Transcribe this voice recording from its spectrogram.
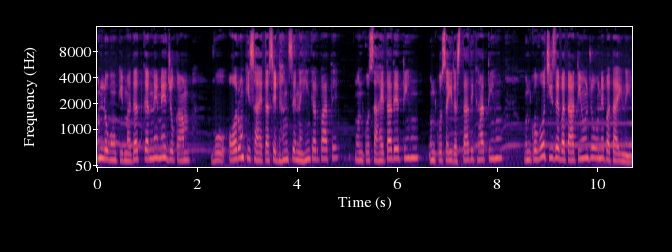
उन लोगों की मदद करने में जो काम वो औरों की सहायता से ढंग से नहीं कर पाते। उनको सहायता देती हूँ, उनको सही रास्ता दिखाती हूँ, उनको वो चीज़ें बताती हूँ जो उन्हें पता ही नहीं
